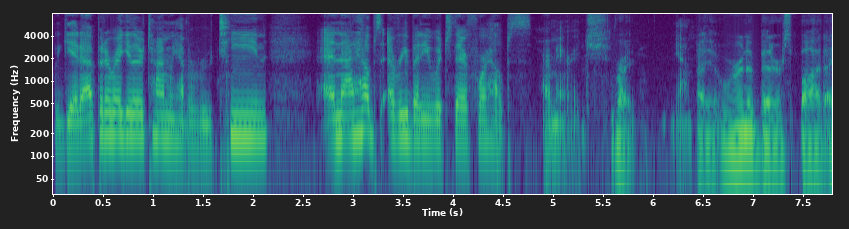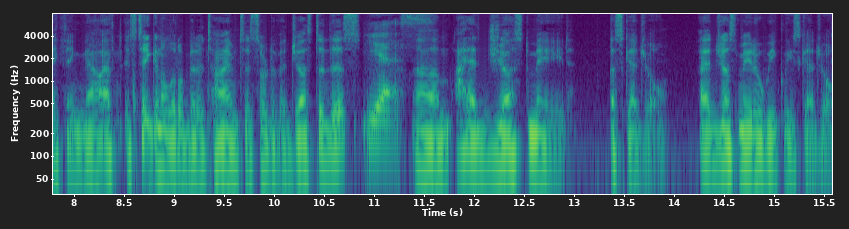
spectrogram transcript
We get up at a regular time, we have a routine, and that helps everybody, which therefore helps our marriage. Right. Yeah. Uh, we're in a better spot, I think, now. After, it's taken a little bit of time to sort of adjust to this. Yes. Um, I had just made a schedule. I had just made a weekly schedule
